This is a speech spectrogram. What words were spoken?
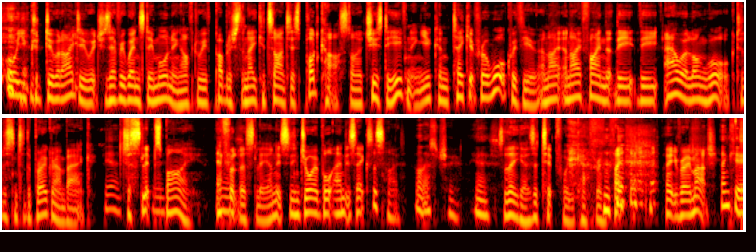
or you could do what I do, which is every Wednesday morning after we've published the Naked Scientist podcast on a Tuesday evening, you can take it for a walk with you. And I and I find that the the hour long walk to listen to the program back yeah, just slips yeah. by effortlessly yes. and it's enjoyable and it's exercise. Oh, that's true. Yes. So there you go. There's a tip for you, Catherine. thank, thank you very much. Thank you.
